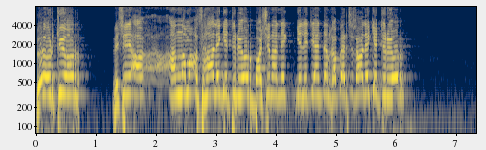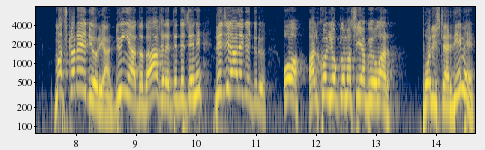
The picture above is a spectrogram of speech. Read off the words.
ve örtüyor ve seni anlamaz hale getiriyor. Başına ne geleceğinden habersiz hale getiriyor. Maskara ediyor yani. Dünyada da ahirette de seni rezil hale götürüyor. O alkol yoklaması yapıyorlar polisler değil mi?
